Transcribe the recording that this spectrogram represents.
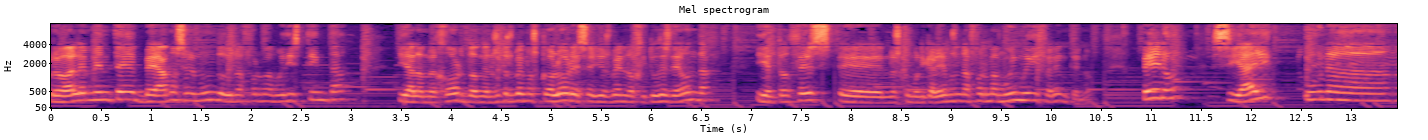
probablemente veamos el mundo de una forma muy distinta y a lo mejor donde nosotros vemos colores, ellos ven longitudes de onda y entonces eh, nos comunicaríamos de una forma muy, muy diferente, ¿no? Pero si hay una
